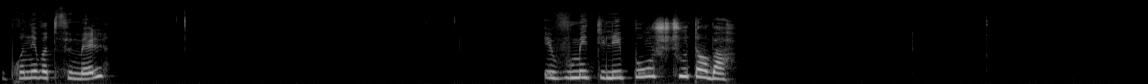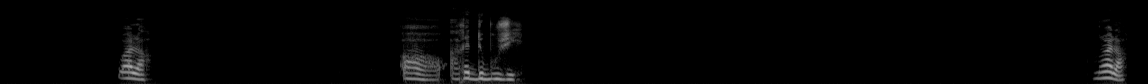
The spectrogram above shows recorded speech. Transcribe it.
Vous prenez votre femelle et vous mettez l'éponge tout en bas. Voilà. Oh, arrête de bouger. Voilà.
